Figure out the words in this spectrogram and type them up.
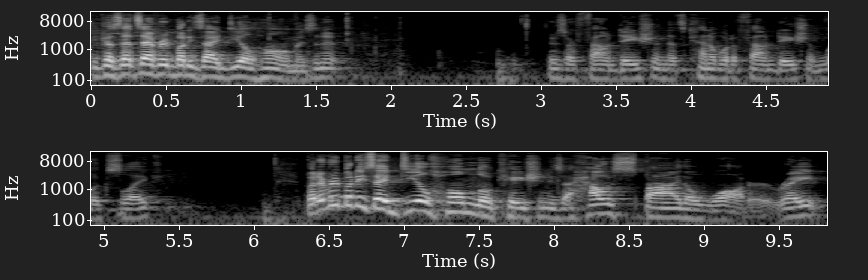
Because that's everybody's ideal home, isn't it? There's our foundation. That's kind of what a foundation looks like. But everybody's ideal home location is a house by the water, right?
